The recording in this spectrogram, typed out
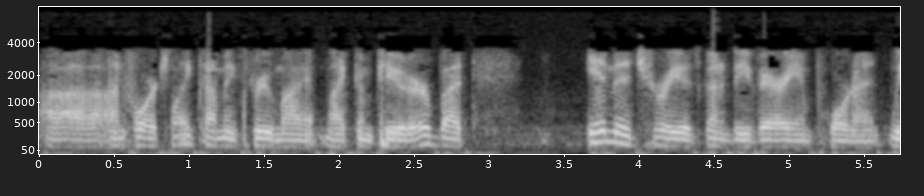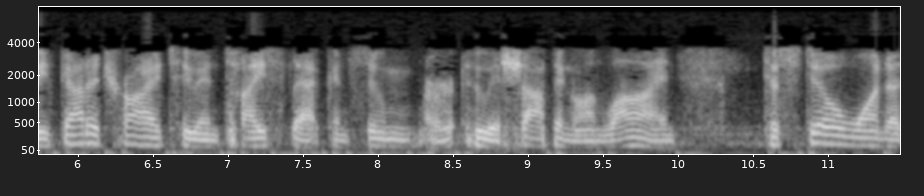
unfortunately coming through my, my computer, but imagery is going to be very important. We've got to try to entice that consumer who is shopping online to still want to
